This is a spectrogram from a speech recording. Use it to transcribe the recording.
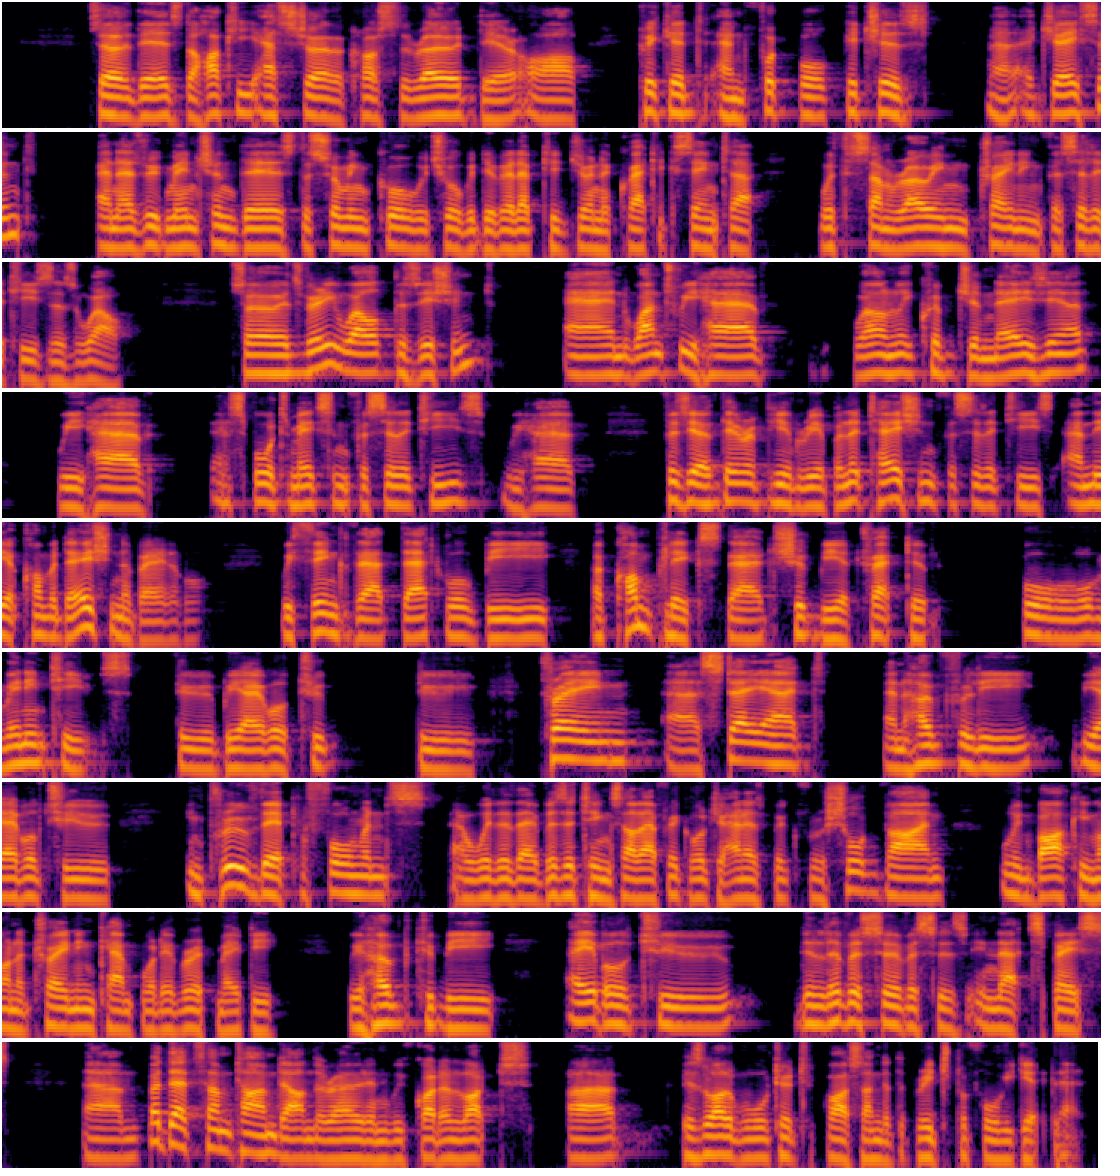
So there's the hockey astro across the road. There are cricket and football pitches uh, adjacent. And as we've mentioned, there's the swimming pool, which will be developed into an aquatic center with some rowing training facilities as well. So it's very well positioned. And once we have well equipped gymnasia, we have uh, sports medicine facilities, we have physiotherapy and rehabilitation facilities, and the accommodation available. We think that that will be a complex that should be attractive for many teams to be able to to train, uh, stay at, and hopefully be able to improve their performance, uh, whether they're visiting South Africa or Johannesburg for a short time or embarking on a training camp, whatever it may be. We hope to be able to deliver services in that space. Um, but that's some time down the road, and we've got a lot, uh, there's a lot of water to pass under the bridge before we get there.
